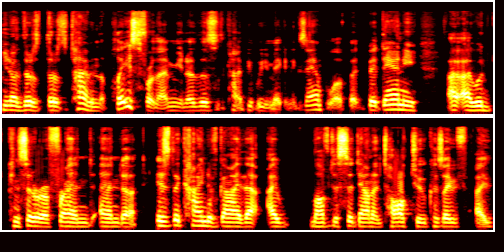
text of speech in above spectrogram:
you know, there's there's a time and the place for them. You know, this is the kind of people you make an example of. But but Danny, I, I would consider a friend and uh, is the kind of guy that I love to sit down and talk to because I've I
